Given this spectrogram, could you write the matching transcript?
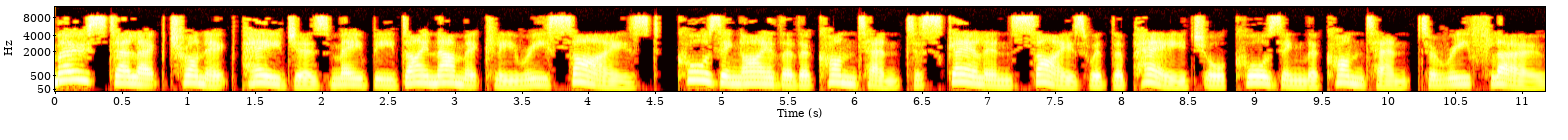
Most electronic pages may be dynamically resized, causing either the content to scale in size with the page or causing the content to reflow.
